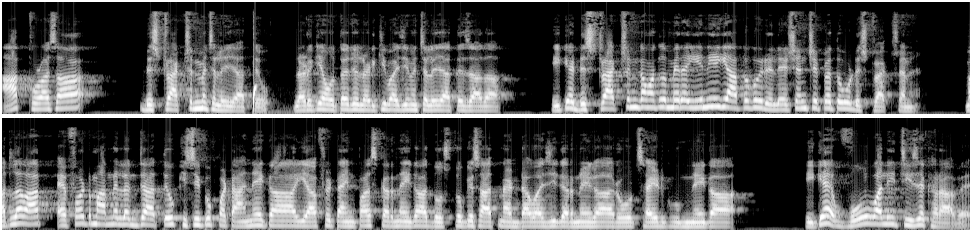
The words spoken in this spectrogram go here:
आप थोड़ा सा डिस्ट्रैक्शन में चले जाते हो। लड़कियाँ होते हैं जो लड़कीबाजी में चले जाते हैं ज़्यादा। ठीक है? डिस्ट्रैक्शन का मतलब मेरा ये नहीं है कि आपका कोई रिलेशनशिप है तो वो डिस्ट्रैक्शन है। मतलब आप एफर्ट मारने लग जाते हो किसी को पटाने का या फिर टाइम पास करने का, दोस्तों के साथ में अड्डाबाजी करने का रोड साइड घूमने का। ठीक है? वो वाली चीज़ें खराब है।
